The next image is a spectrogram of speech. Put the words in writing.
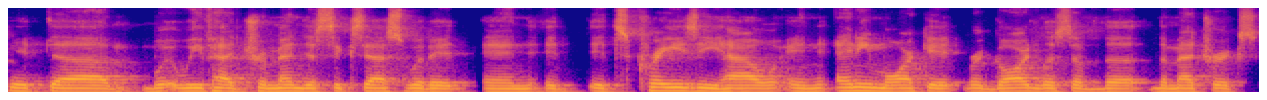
it uh, we've had tremendous success with it, and it it's crazy how in any market, regardless of the the metrics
